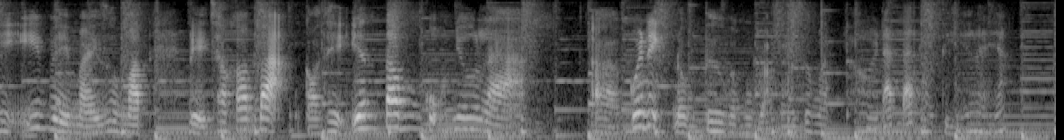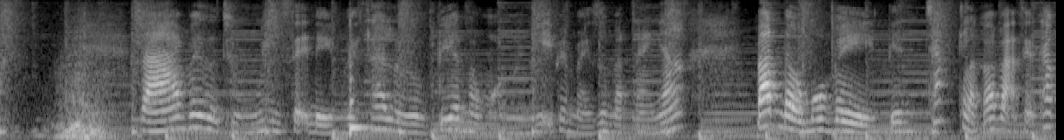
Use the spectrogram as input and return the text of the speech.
nghĩ về máy rửa mặt để cho các bạn có thể yên tâm cũng như là à, quyết định đầu tư vào một loại máy rửa mặt hơi đắt đắt một tí như này nhé Và dạ, bây giờ chúng mình sẽ đến với sai lầm đầu tiên mà mọi người nghĩ về máy rửa mặt này nhá. Ban đầu mua về, Tiên chắc là các bạn sẽ thắc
